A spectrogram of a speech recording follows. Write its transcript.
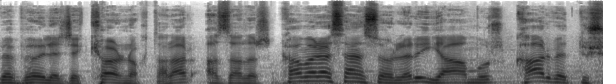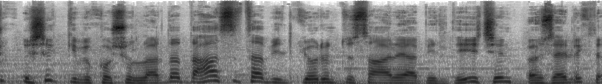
ve böylece kör noktalar azalır. Kamera sensörleri yağmur, kar ve düşük ışık gibi koşullarda daha stabil görüntü sağlayabildiği için özellikle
